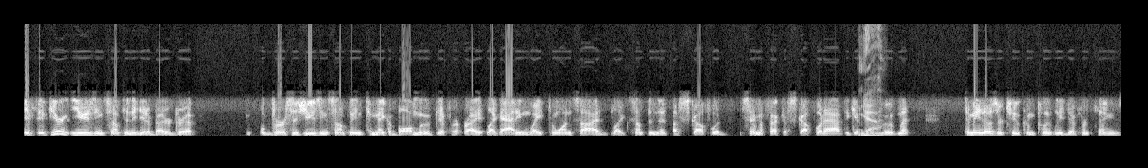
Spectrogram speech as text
If if you're using something to get a better grip versus using something to make a ball move different, right? Like adding weight to one side, like something that a scuff would same effect a scuff would have to get Yeah. more movement. To me, those are two completely different things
